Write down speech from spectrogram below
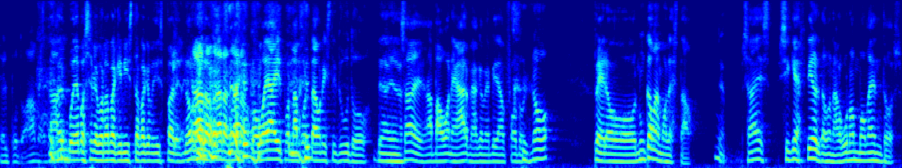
Soy el puto amo. tal". Voy a pasarme por la maquinista para que me disparen, ¿no? Claro, claro, claro. O voy a ir por la puerta de un instituto, Ya, ya. ¿sabes? A pavonearme, a que me pidan fotos. No, pero nunca me ha molestado. Ya. ¿Sabes? Sí que es cierto que en algunos momentos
